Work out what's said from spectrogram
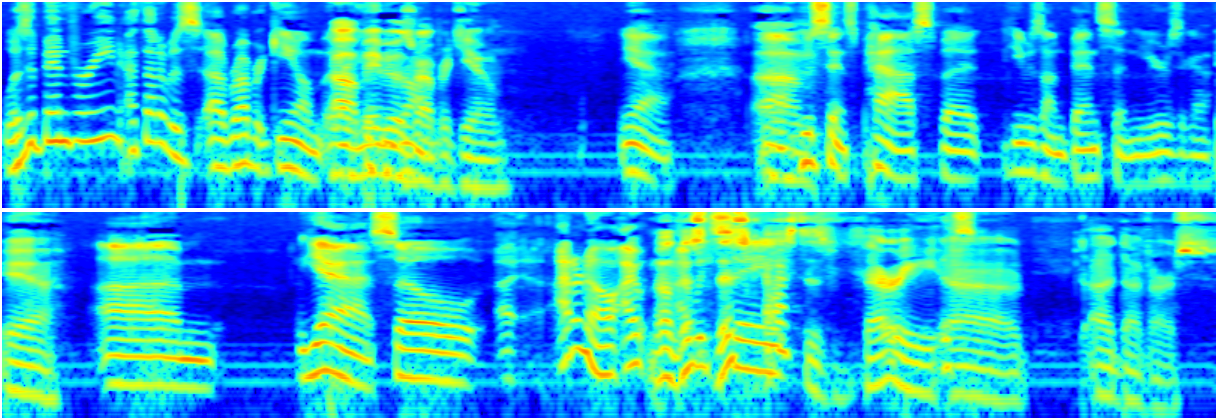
Was it Ben Vereen? I thought it was uh, Robert Guillaume. Oh, maybe it was wrong. Robert Guillaume. Yeah, uh, Um, who since passed, but he was on Benson years ago. Yeah. Um, yeah, so I, I don't know. I No, I this would this say cast is very uh, uh, diverse.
